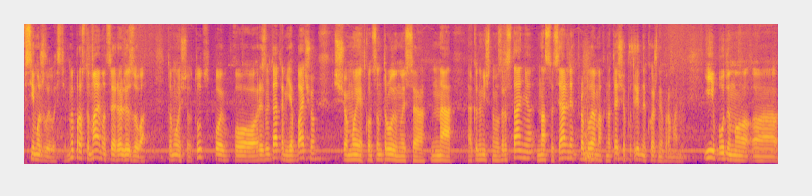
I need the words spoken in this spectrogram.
всі можливості. Ми просто маємо це реалізувати. Тому що тут по, по результатам я бачу, що ми концентруємося на економічному зростанні, на соціальних проблемах, на те, що потрібно кожній громаді. І будемо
